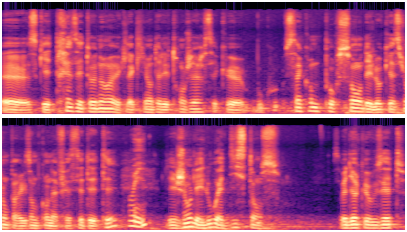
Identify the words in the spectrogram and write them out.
Euh, ce qui est très étonnant avec la clientèle étrangère, c'est que beaucoup, 50% des locations, par exemple, qu'on a fait cet été, les gens les louent à distance. Ça veut dire que vous êtes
